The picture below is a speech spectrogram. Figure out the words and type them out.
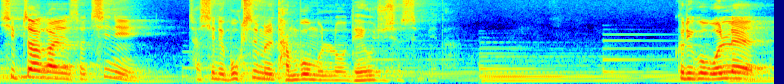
십자가에서 친히 자신의 목숨을 담보물로 내어 주셨습니다. 그리고 원래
